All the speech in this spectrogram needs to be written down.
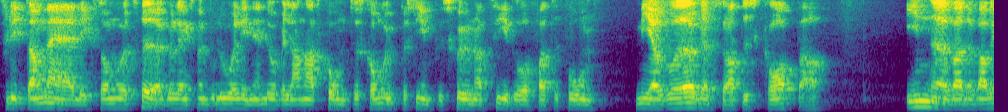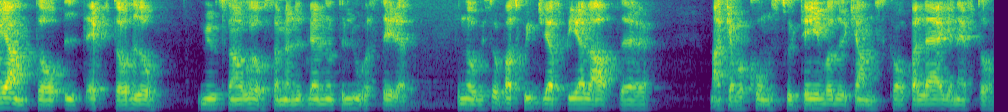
flyttar med liksom åt höger längs med blåa linjen då vill han att Kontus kommer upp på sin position att Sidorov för att du får en mer rörelse och att du skapar inövade varianter ut efter hur motståndaren rör sig men du blir ändå inte låst i det. För nu har vi så pass skickliga spelare att eh, man kan vara konstruktiv och du kan skapa lägen efter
